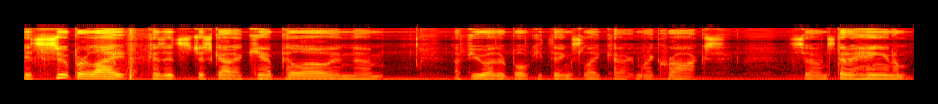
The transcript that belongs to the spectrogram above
It's super light because it's just got a camp pillow and um, a few other bulky things like uh, my Crocs. So instead of hanging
